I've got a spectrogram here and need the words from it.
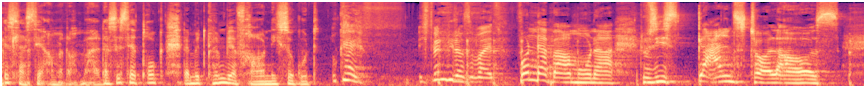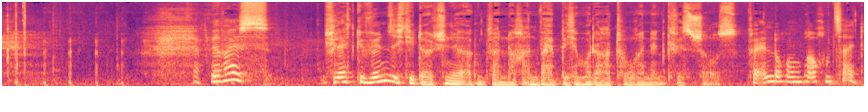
Jetzt lass die Arme doch mal. Das ist der Druck. Damit können wir Frauen nicht so gut. Okay, ich bin wieder soweit. Wunderbar, Mona. Du siehst ganz toll aus. Wer weiß, vielleicht gewöhnen sich die Deutschen ja irgendwann noch an weibliche Moderatorinnen in Quizshows. Veränderungen brauchen Zeit.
